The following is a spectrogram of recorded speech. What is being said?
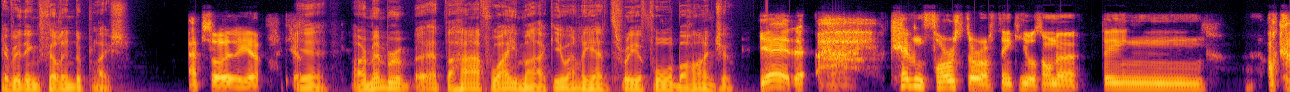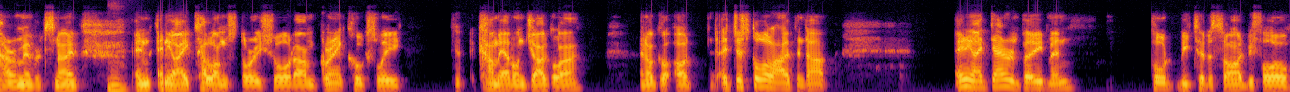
Everything fell into place. Absolutely, yep. yep. Yeah. I remember at the halfway mark, you only had three or four behind you. Yeah, the, Kevin Forrester, I think he was on a thing. I can't remember its name. Mm. And anyway, cut a long story short, um, Grant Cooksley come out on juggler, and I got I, it just all opened up. Anyway, Darren Beadman pulled me to the side before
